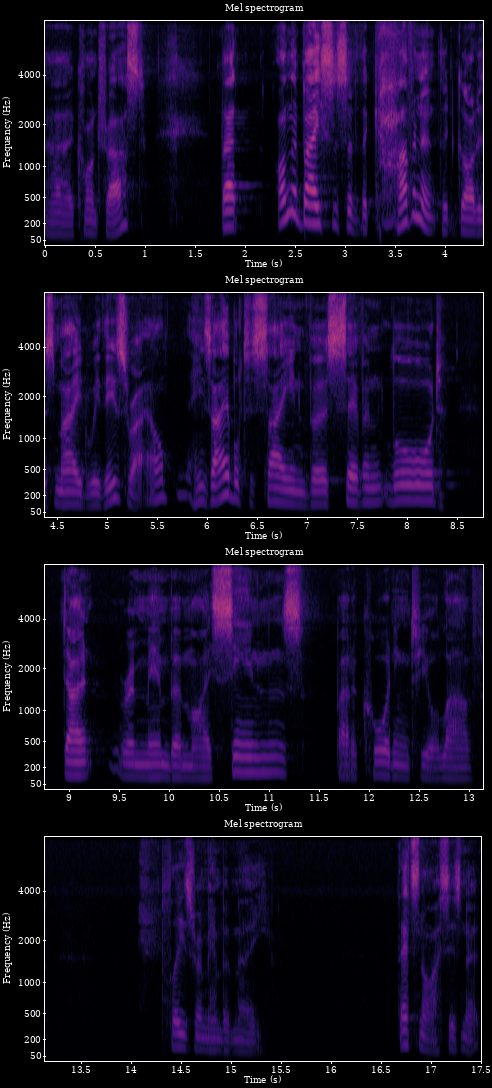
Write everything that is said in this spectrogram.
uh, contrast. But on the basis of the covenant that God has made with Israel, he's able to say in verse 7 Lord, don't remember my sins, but according to your love, please remember me. That's nice, isn't it?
